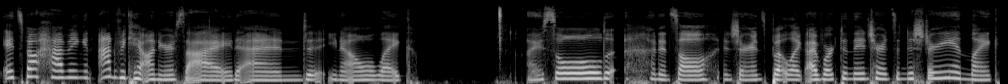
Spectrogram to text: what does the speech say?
it's about having an advocate on your side, and you know, like I sold, I didn't sell insurance, but like I've worked in the insurance industry, and like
